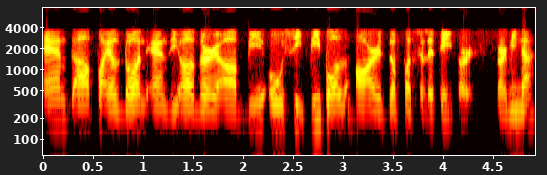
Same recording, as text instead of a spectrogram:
and uh, Faeldon and the other uh, BOC people are the facilitators. Carmina?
